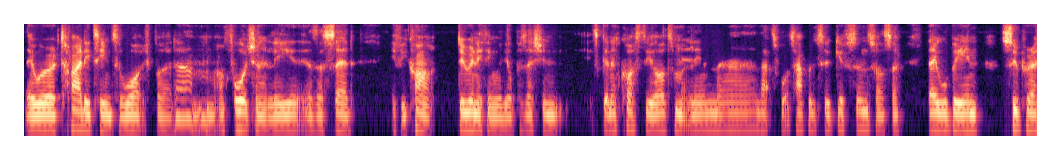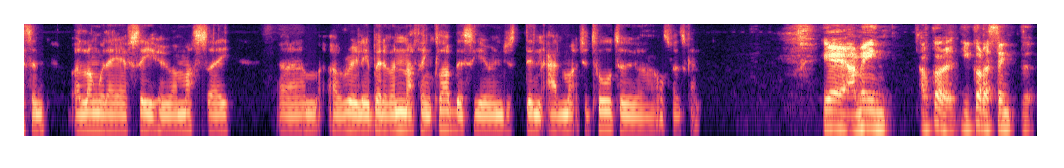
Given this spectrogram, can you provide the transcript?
They were a tidy team to watch, but um, unfortunately, as I said, if you can't do anything with your possession, it's going to cost you ultimately, and uh, that's what's happened to GIF Sundsvall. So they will be in Super Superettan along with AFC, who I must say um, are really a bit of a nothing club this year and just didn't add much at all to uh. Yeah, I mean, I've got to you've got to think that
